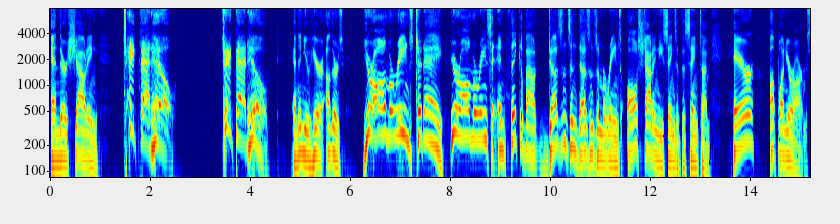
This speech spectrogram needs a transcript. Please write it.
and they're shouting, Take that hill! Take that hill! And then you hear others, You're all Marines today! You're all Marines! And think about dozens and dozens of Marines all shouting these things at the same time. Hair up on your arms.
